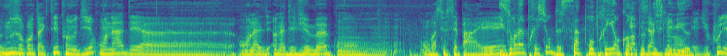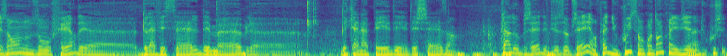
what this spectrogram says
nous ont contactés pour nous dire on a des, euh, on a, on a des vieux meubles qu'on on va se séparer. Ils ont l'impression de s'approprier encore un peu plus les lieux. Et du coup, les gens nous ont offert des, euh, de la vaisselle, des meubles, euh, des canapés, des, des chaises, plein d'objets, des vieux objets. Et en fait, du coup, ils sont contents quand ils viennent Ouais. du coup chez,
